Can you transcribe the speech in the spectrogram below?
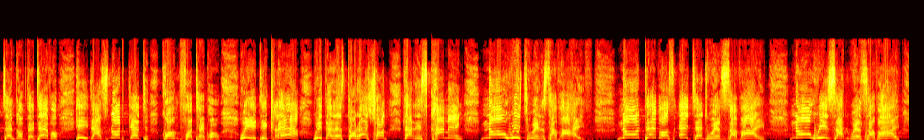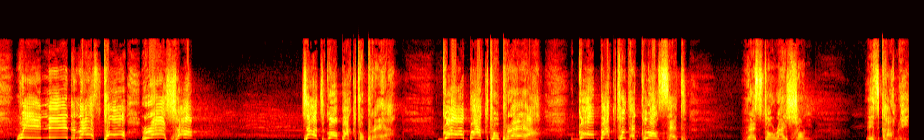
agent of the devil, he does not get comfortable. We declare with the restoration that is coming, no witch will survive, no devil's agent will survive, no wizard will survive. We need restoration. Church, go back to prayer. Go back to prayer. Go back to the closet. Restoration is coming.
